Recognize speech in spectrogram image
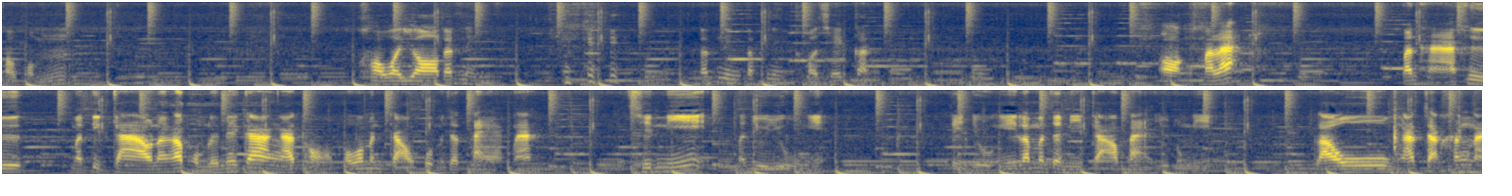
ขอผม คอวยอแป๊บหนึ่ง แป๊บนึงแป๊บนึงขอเช็คก่อน ออกมาล้วปัญหาคือมาติดกาวนะครับ ผมเลยไม่กล้างัดออกเพราะว่ามันเก่ากลัวมันจะแตกนะ ชิ้นนี้มันอยู่อยู่อย่างนี้ ติดอยู่อย่างนี้แล้วมันจะมีกาวแปะอยู่ตรงนี้ เรางัดจากข้างใน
